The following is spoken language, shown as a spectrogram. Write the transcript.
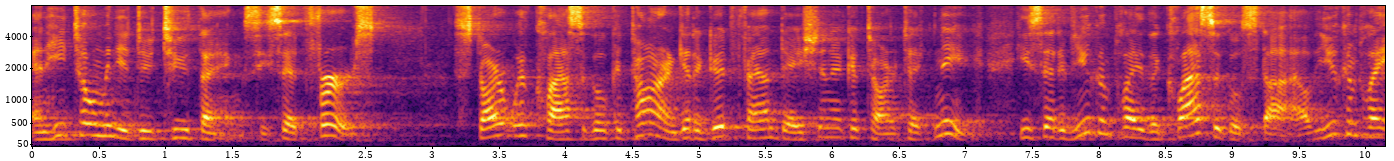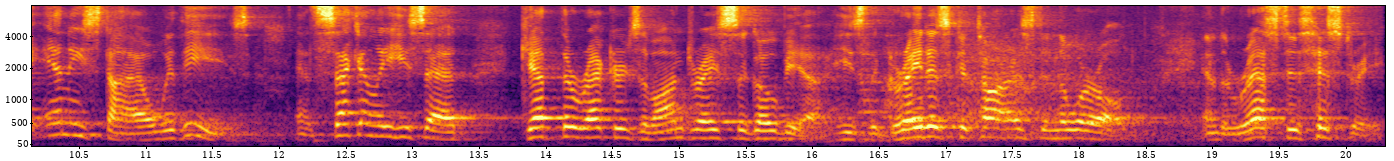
And he told me to do two things. He said, first, start with classical guitar and get a good foundation in guitar technique. He said, if you can play the classical style, you can play any style with ease. And secondly, he said, get the records of Andre Segovia. He's the greatest guitarist in the world. And the rest is history.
